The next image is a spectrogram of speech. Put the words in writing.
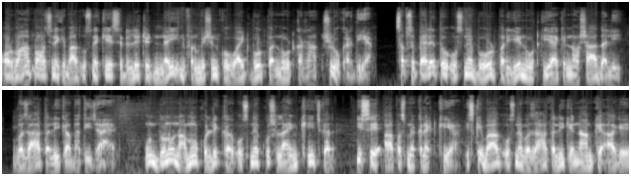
और वहाँ पहुँचने के बाद उसने केस से रिलेटेड नई इन्फॉर्मेशन को व्हाइट बोर्ड पर नोट करना शुरू कर दिया। सबसे पहले तो उसने बोर्ड पर यह नोट किया कि नौशाद अली, वजाहत अली का भतीजा है। उन दोनों नामों को लिखकर उसने कुछ लाइन खींचकर इसे आपस में कनेक्ट किया। इसके बाद उसने वजाहत अली के नाम के आगे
